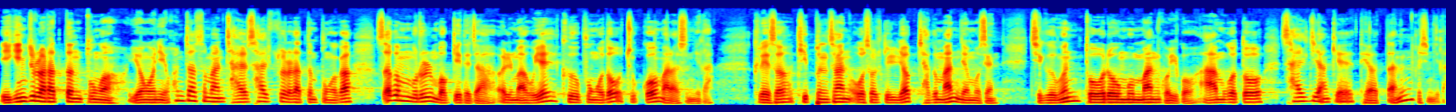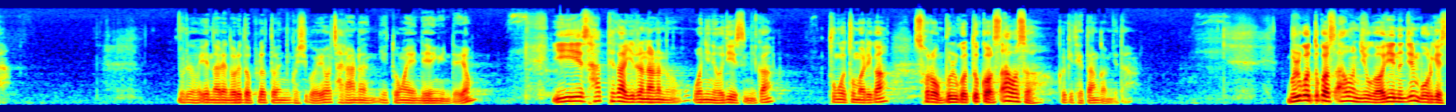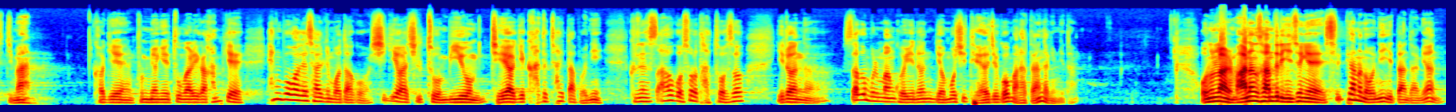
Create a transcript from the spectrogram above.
이긴 줄 알았던 붕어, 영원히 혼자서만 잘 살 줄 알았던 붕어가 썩은 물을 먹게 되자 얼마 후에 그 붕어도 죽고 말았습니다. 그래서 깊은 산 오솔길 옆 자그만 연못엔 지금은 더러운 물만 고이고 아무것도 살지 않게 되었다는 것입니다. 우리도 옛날에 노래도 불렀던 것이고요. 잘 아는 이 동화의 내용인데요. 이 사태가 일어나는 원인이 어디에 있습니까? 붕어 두 마리가 서로 물고 뜯고 싸워서 그렇게 됐다는 겁니다. 물고 뜯고 싸운 이유가 어디 있는지는 모르겠지만 거기에 분명히 두 마리가 함께 행복하게 살지 못하고 시기와 질투, 미움, 죄악이 가득 차 있다 보니 그래서 싸우고 서로 다투어서 이런 썩은 물만 고이는 연못이 되어지고 말았다는 얘기입니다. 오늘날 많은 사람들이 인생에 실패하는 원인이 있다면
